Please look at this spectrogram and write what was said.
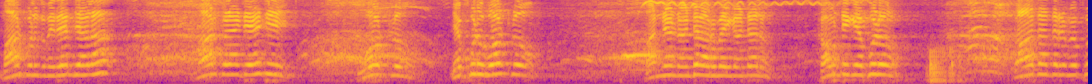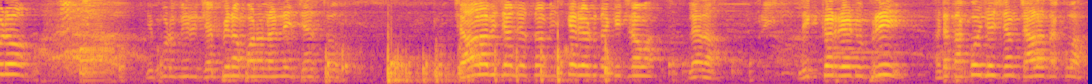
మార్పులకు మీరేం చేయాలా? మార్కులు అంటే ఏంటి? ఓట్లు. ఎప్పుడు ఓట్లు? పన్నెండు అంటే అరవై గంటలు. కౌంటింగ్ ఎప్పుడు? స్వాతంత్రం ఎప్పుడు? ఇప్పుడు మీరు చెప్పిన పనులన్నీ చేస్తూ చాలా విషయాలు చేస్తాం. ఇసుక రేటు తగ్గించినామా? లేదా? Liquor rate free. అంటే తక్కువ చేసినాం చాలా తక్కువ.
